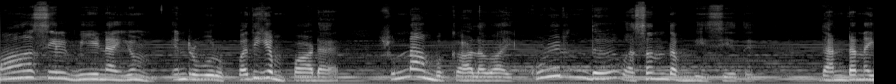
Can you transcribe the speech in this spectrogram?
மாசில் வீணையும் என்று ஒரு பதிகம் பாட சுண்ணாம்பு காலவாய் குளிர்ந்து வசந்தம் வீசியது. தண்டனை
